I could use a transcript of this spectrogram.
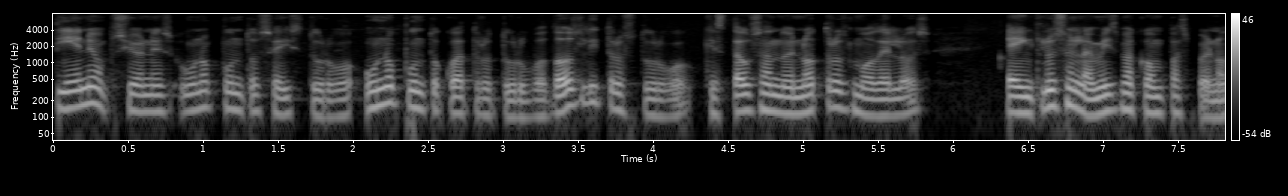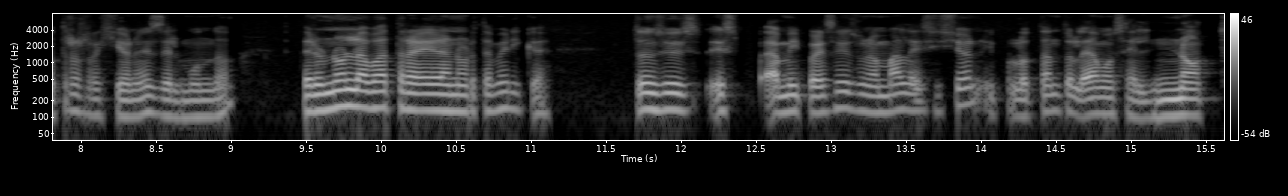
tiene opciones 1.6 turbo, 1.4 turbo, 2 litros turbo, que está usando en otros modelos e incluso en la misma Compass, pero en otras regiones del mundo, pero no la va a traer a Norteamérica. Entonces, es, a mi parecer es una mala decisión y por lo tanto le damos el not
